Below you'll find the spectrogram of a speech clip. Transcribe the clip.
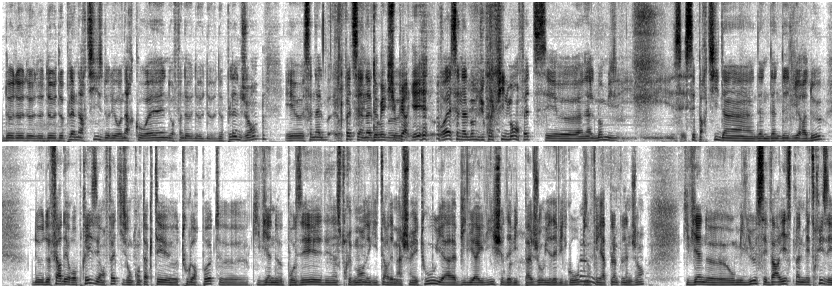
de, de, de, de, de plein d'artistes, de Leonard Cohen, de- enfin de, de, de, de plein de gens. Et euh, c'est un album. En fait, c'est un De album. mecs euh, super gays. Ouais, c'est un album du confinement en fait. C'est euh, un album. C'est parti d'un délire à deux. De, de faire des reprises et en fait ils ont contacté euh, tous leurs potes euh, qui viennent poser des instruments, des guitares, des machins et tout. Il y a Billy Eilish, il y a David Pajot, il y a David Groves, enfin il y a plein plein de gens qui viennent euh, au milieu. C'est varié, c'est plein de maîtrise et,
